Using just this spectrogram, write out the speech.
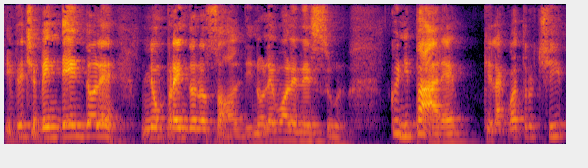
Invece vendendole non prendono soldi, non le vuole nessuno. Quindi pare che la 4C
